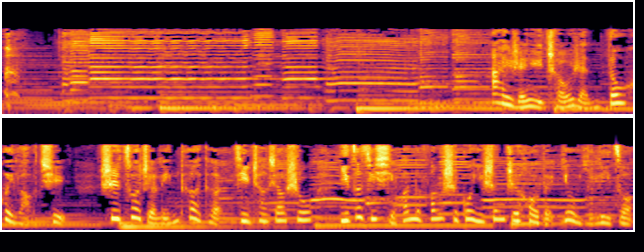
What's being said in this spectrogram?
爱人与仇人都会老去。是作者林特特继畅销书《以自己喜欢的方式过一生》之后的又一力作。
